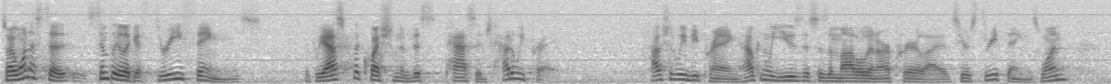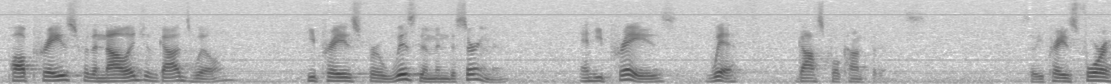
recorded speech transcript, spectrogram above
So I want us to simply look at three things. If we ask the question of this passage, how do we pray? How should we be praying? How can we use this as a model in our prayer lives? Here's three things. One, Paul prays for the knowledge of God's will. He prays for wisdom and discernment. And he prays with gospel confidence. So he prays for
